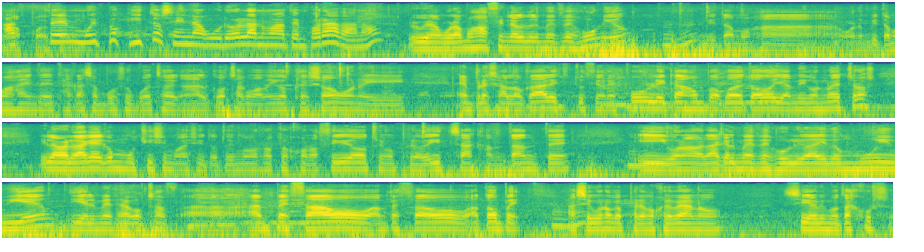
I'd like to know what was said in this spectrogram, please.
Hace muy poquito se inauguró la nueva temporada, ¿no? Lo inauguramos a finales del mes de junio. Invitamos a bueno, invitamos a gente de esta casa, por supuesto, de Canal Costa, como amigos que son, bueno, y empresas locales, instituciones públicas, un poco de todo, y amigos nuestros. Y la verdad que con muchísimo éxito. Tuvimos rostros conocidos, tuvimos periodistas, cantantes, y bueno, la verdad que el mes de julio ha ido muy bien y el mes de agosto ha, empezado, ha empezado a tope. Así bueno que esperemos que el verano siga el mismo transcurso.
